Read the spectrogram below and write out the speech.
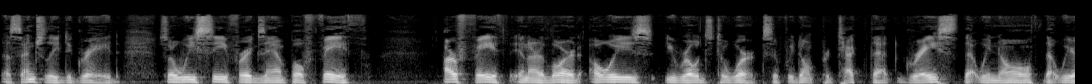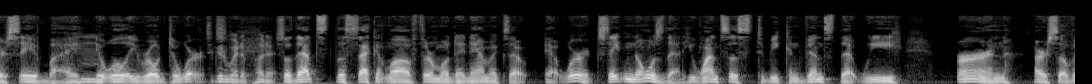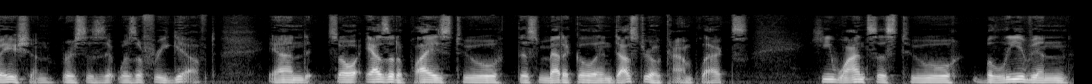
essentially degrade. So we see, for example, faith. Our faith in our Lord always erodes to works. If we don't protect that grace that we know that we are saved by, hmm. it will erode to works. It's a good way to put it. So that's the second law of thermodynamics at, at work. Satan knows that. He wants us to be convinced that we earn our salvation versus it was a free gift. And so as it applies to this medical industrial complex, he wants us to believe in,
